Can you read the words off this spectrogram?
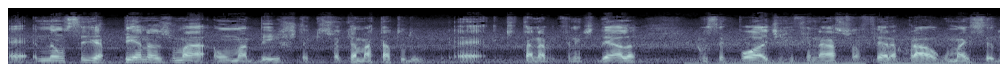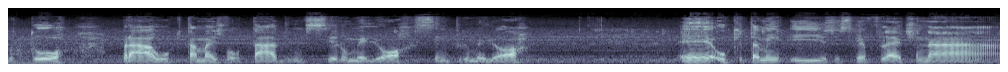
é, não seja apenas uma, uma besta que só quer matar tudo é, que está na frente dela. Você pode refinar sua fera para algo mais sedutor, para algo que está mais voltado em ser o melhor, sempre o melhor. É, o que também e isso se reflete na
